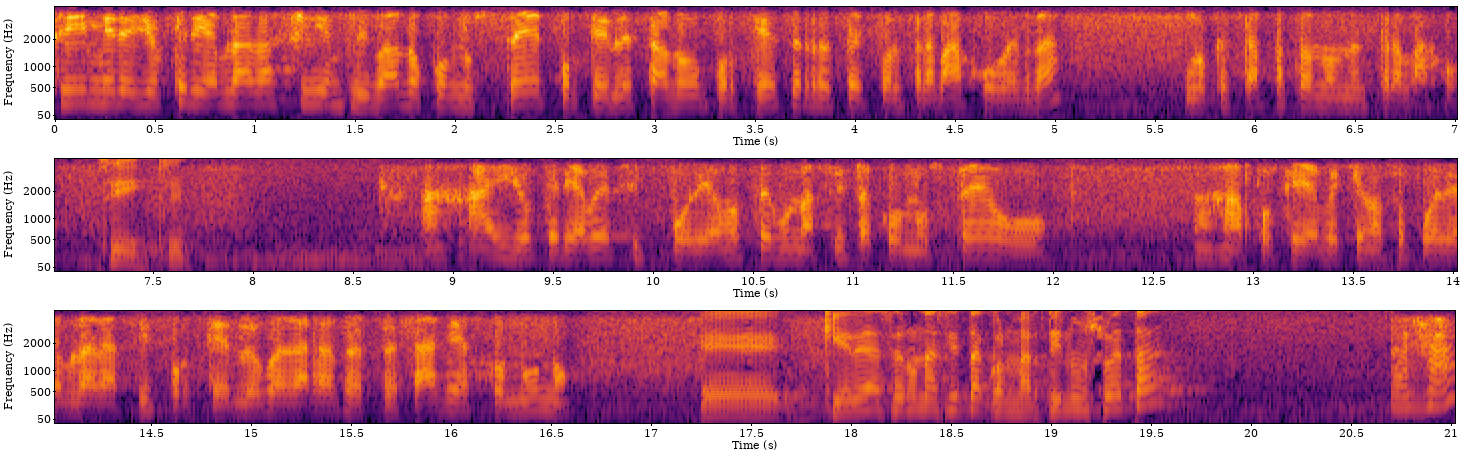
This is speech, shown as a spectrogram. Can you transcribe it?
Sí, mire, yo quería hablar así en privado con usted porque el Estado, porque es respecto al trabajo, ¿verdad? Lo que está pasando en el trabajo. Sí, sí. Ajá, y yo quería ver si podíamos hacer una cita con usted o... Ajá, porque ya ve que no se puede hablar así porque luego agarra represalias con uno. Eh, ¿Quiere hacer una cita con Martín Unzueta? Ajá,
